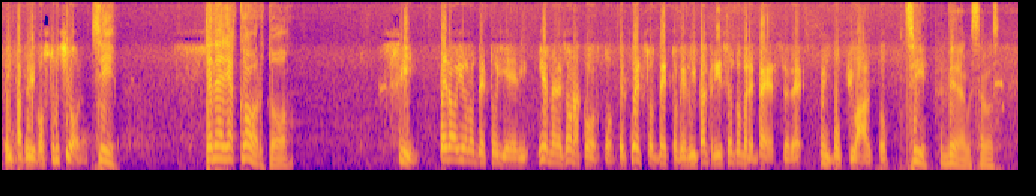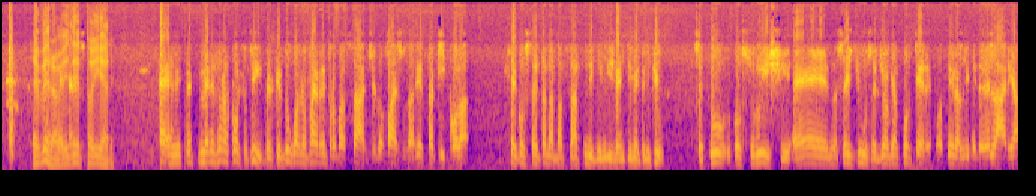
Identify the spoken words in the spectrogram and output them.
In fase di costruzione, Sì. Te ne eri accorto? sì. Però io l'ho detto ieri, io me ne sono accorto, per questo ho detto che lui Patrizio dovrebbe essere un po' più alto. Sì, è vera questa cosa. È vero, avevi Eh, detto ieri. Eh, me ne sono accorto sì, perché tu quando fai il retropassaggio e lo fai sulla rietta piccola, sei costretto ad abbassarti di 15-20 metri in più. Se tu costruisci e sei chiuso e giochi al portiere, il portiere al limite dell'aria,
